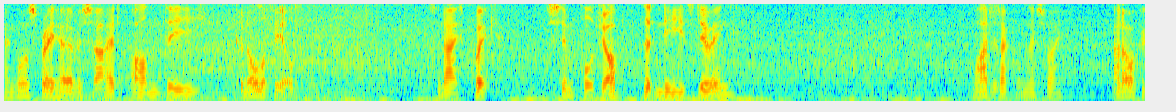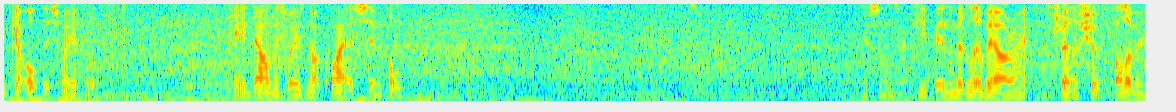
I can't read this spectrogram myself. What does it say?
and go and spray herbicide on the canola field. It's a nice, quick, simple job that needs doing. Why did I come this way? I know I could get up this way, but getting down this way is not quite as simple. As long as I keep it in the middle, it'll be alright. The trailer should follow me.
